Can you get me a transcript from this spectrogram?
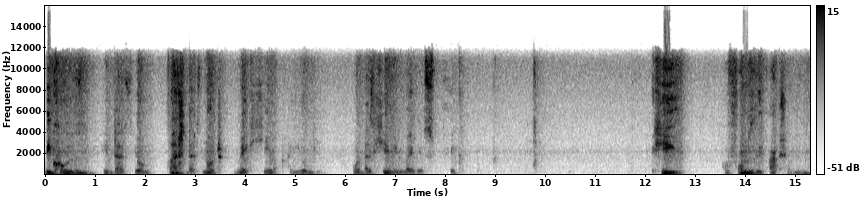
Because he does yoga, that does not make him a yogi. What does he mean by this? Like, he performs the action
